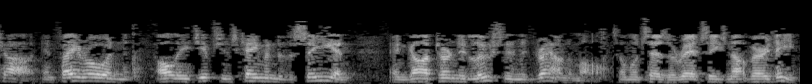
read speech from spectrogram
shod. And Pharaoh and all the Egyptians came into the sea, and, and God turned it loose and it drowned them all. Someone says the Red Sea's not very deep.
